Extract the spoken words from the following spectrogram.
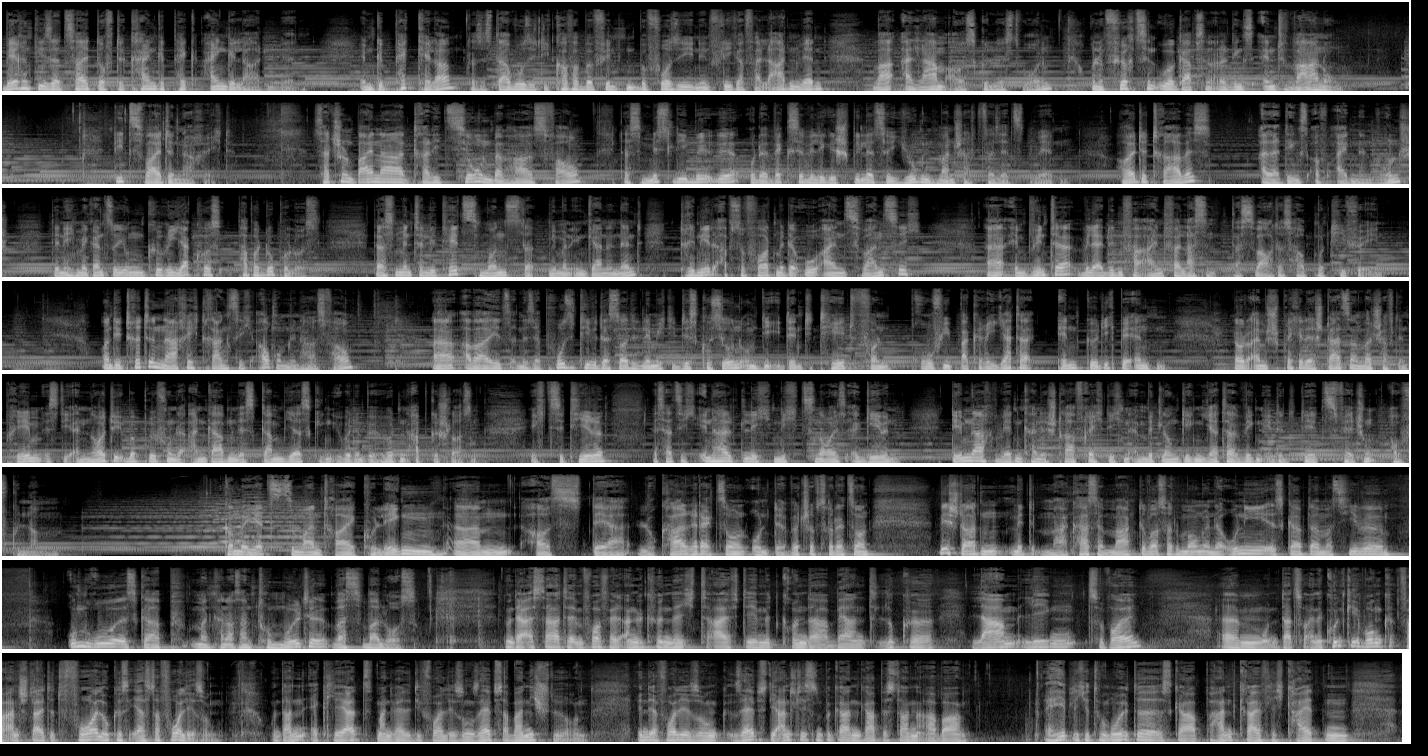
Während dieser Zeit durfte kein Gepäck eingeladen werden. Im Gepäckkeller, das ist da, wo sich die Koffer befinden, bevor sie in den Flieger verladen werden, war Alarm ausgelöst worden und um 14 Uhr gab es dann allerdings Entwarnung. Die zweite Nachricht. Es hat schon beinahe Tradition beim HSV, dass missliebige oder wechselwillige Spieler zur Jugendmannschaft versetzt werden. Heute Travis, allerdings auf eigenen Wunsch, der nicht mehr ganz so jungen Kyriakos Papadopoulos. Das Mentalitätsmonster, wie man ihn gerne nennt, trainiert ab sofort mit der U21. Äh, Im Winter will er den Verein verlassen. Das war auch das Hauptmotiv für ihn. Und die dritte Nachricht rankt sich auch um den HSV, äh, aber jetzt eine sehr positive. Das sollte nämlich die Diskussion um die Identität von Profi Bakary Yatta endgültig beenden. Laut einem Sprecher der Staatsanwaltschaft in Bremen ist die erneute Überprüfung der Angaben des Gambiers gegenüber den Behörden abgeschlossen. Ich zitiere, es hat sich inhaltlich nichts Neues ergeben. Demnach werden keine strafrechtlichen Ermittlungen gegen Yatta wegen Identitätsfälschung aufgenommen. Kommen wir jetzt zu meinen drei Kollegen ähm, aus der Lokalredaktion und der Wirtschaftsredaktion. Wir starten mit Marc Hasse. Marc, du warst heute Morgen in der Uni. Es gab da massive Unruhe. Es gab, man kann auch sagen, Tumulte. Was war los? Nun, der Erste hatte im Vorfeld angekündigt, AfD-Mitgründer Bernd Lucke lahmlegen zu wollen ähm, und dazu eine Kundgebung veranstaltet vor Luckes erster Vorlesung. Und dann erklärt, man werde die Vorlesung selbst aber nicht stören. In der Vorlesung selbst, die anschließend begann, gab es dann aber erhebliche Tumulte, es gab Handgreiflichkeiten,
